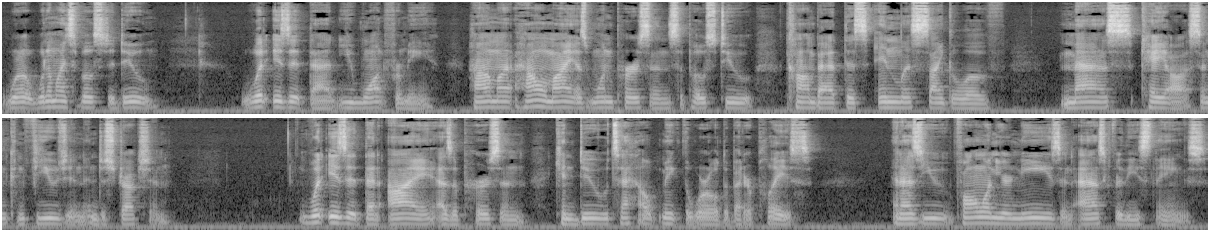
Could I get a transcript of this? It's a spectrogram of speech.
What what am I supposed to do? What is it that you want for me? How am I how am I as one person supposed to combat this endless cycle of mass chaos and confusion and destruction? What is it that I, as a person, can do to help make the world a better place? And as you fall on your knees and ask for these things,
